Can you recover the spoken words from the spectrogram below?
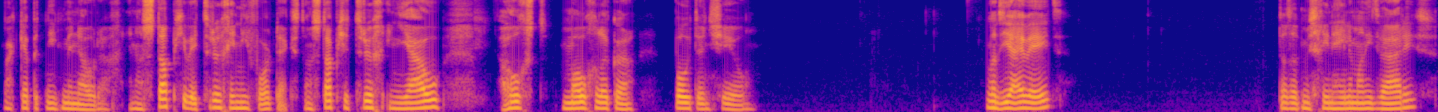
maar ik heb het niet meer nodig. En dan stap je weer terug in die vortex. Dan stap je terug in jouw hoogst mogelijke potentieel. Want jij weet dat het misschien helemaal niet waar is.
